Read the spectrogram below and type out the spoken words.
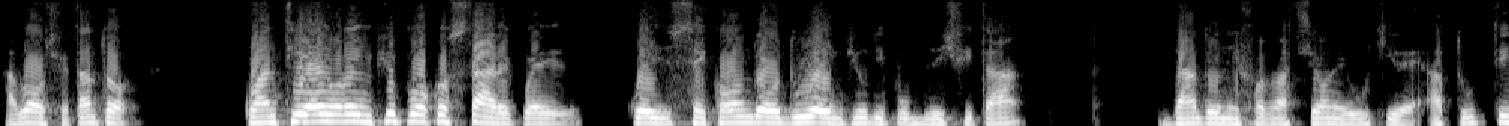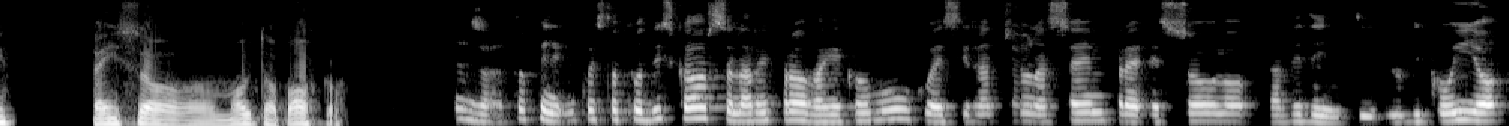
a voce, tanto quanti euro in più può costare quel, quel secondo o due in più di pubblicità, dando un'informazione utile a tutti? Penso molto poco. Esatto, quindi questo tuo discorso è la riprova che comunque si ragiona sempre e solo da vedenti. Lo dico io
